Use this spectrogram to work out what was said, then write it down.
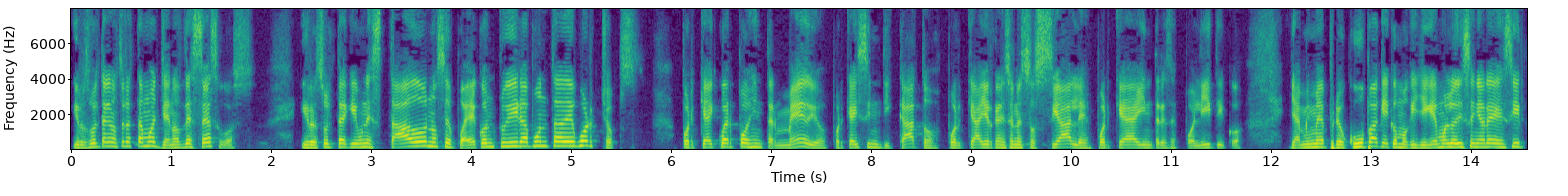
Y resulta que nosotros estamos llenos de sesgos. Y resulta que un Estado no se puede construir a punta de workshops, porque hay cuerpos intermedios, porque hay sindicatos, porque hay organizaciones sociales, porque hay intereses políticos. Y a mí me preocupa que como que lleguemos los diseñadores a decir,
